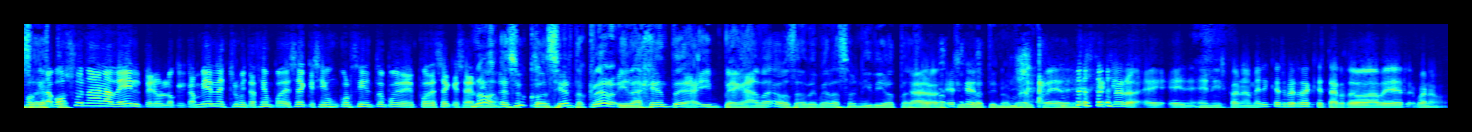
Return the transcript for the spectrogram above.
porque la voz suena a la de él, pero lo que cambia es la instrumentación. Puede ser que si es un concierto, puede, puede ser que sea el No, mismo. es un concierto, claro. Y la gente ahí pegada, o sea, de veras son idiotas Claro, aquí es en que- Latinoamérica. A ver, es que claro, eh, en, en Hispanoamérica es verdad que tardó a ver, bueno,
